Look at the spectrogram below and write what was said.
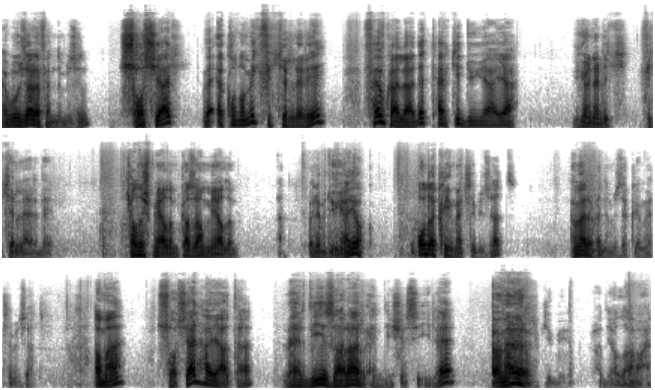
Ebu Zer Efendimizin sosyal ve ekonomik fikirleri fevkalade terki dünyaya yönelik fikirlerdi. Çalışmayalım, kazanmayalım. Böyle bir dünya yok. O da kıymetli bir zat. Ömer Efendimiz de kıymetli bir zat. Ama sosyal hayata verdiği zarar endişesiyle Ömer gibi radıyallahu anh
